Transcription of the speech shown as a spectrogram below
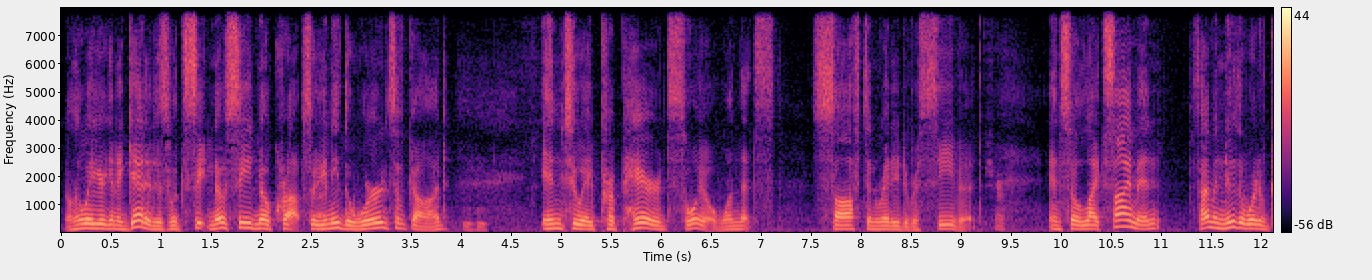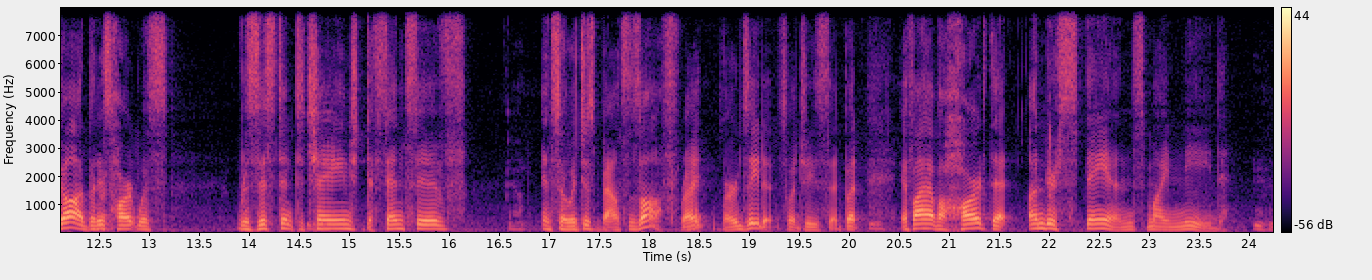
The only way you're going to get it is with seed, no seed, no crop. So right. you need the words of God mm-hmm. into a prepared soil, one that's soft and ready to receive it. Sure. And so, like Simon, Simon knew the word of God, but right. his heart was resistant to mm-hmm. change, defensive. And so it just bounces off, right? Birds eat it, that's what Jesus said. But mm-hmm. if I have a heart that understands my need, mm-hmm.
